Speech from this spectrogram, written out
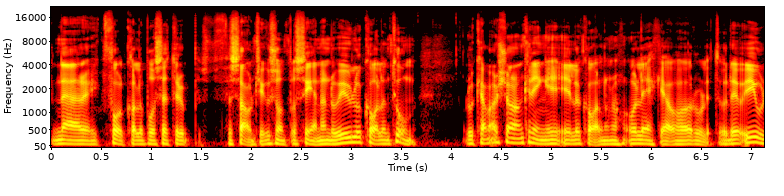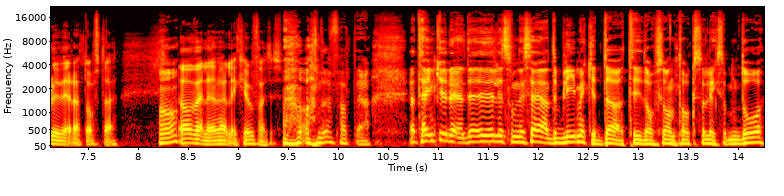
när folk håller på och sätter upp för soundcheck och sånt på scenen, då är ju lokalen tom. Och då kan man köra omkring i, i lokalen och, och leka och ha roligt. Och det gjorde vi rätt ofta. Ja. Det var väldigt, väldigt kul faktiskt. Ja, det fattar jag. Jag tänker det, det är lite som ni säger, det blir mycket dödtid och sånt också. Liksom. Då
